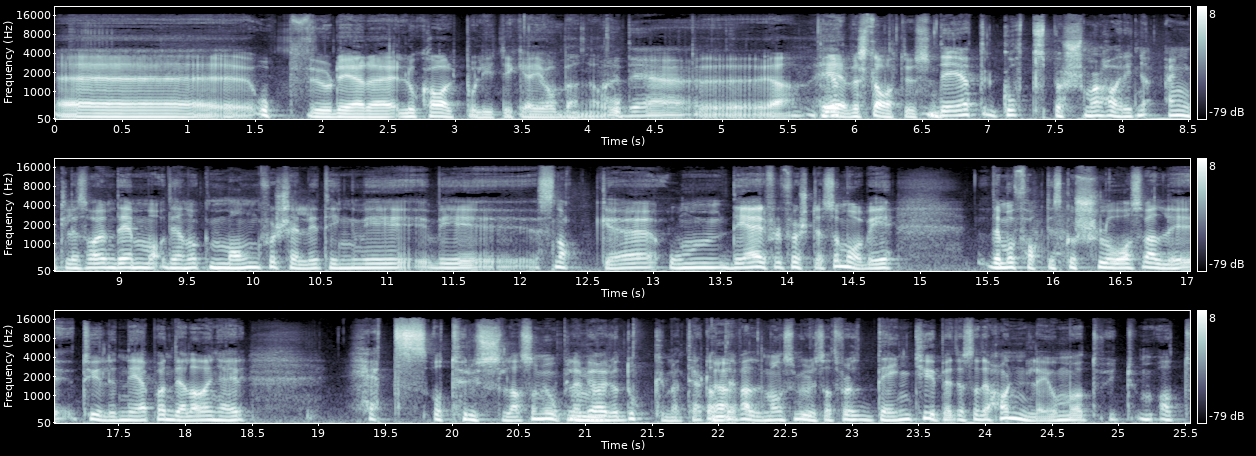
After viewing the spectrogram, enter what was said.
eh, oppvurdere lokalpolitikerjobben og opp, Det, eh, ja, heve statusen? det er et godt spørsmål. Har ikke noe enkle svar. men Det er, det er nok mange forskjellige ting vi, vi snakker om der. For det første så må vi Det må faktisk slås veldig tydelig ned på en del av denne hets og trusler som vi opplever. Vi har jo dokumentert at Ja. det er veldig mange som blir utsatt for den type. Så det handler jo om at, at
